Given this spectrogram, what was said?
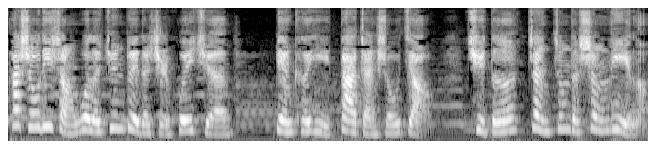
他手里掌握了军队的指挥权，便可以大展手脚，取得战争的胜利了。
